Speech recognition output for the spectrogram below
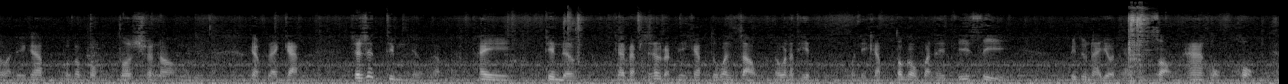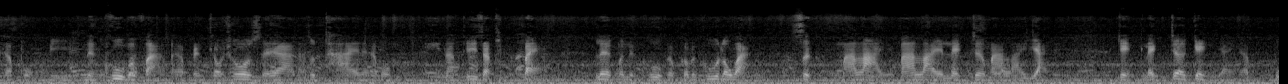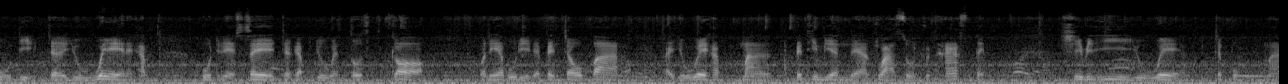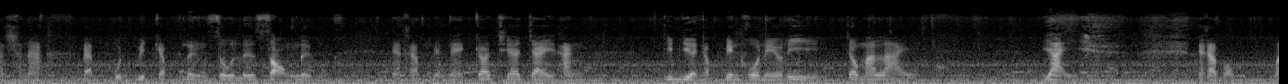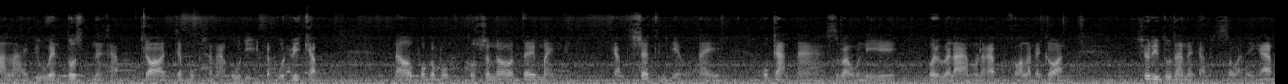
สวัสดีครับพบกับผมตัวชนองกับรายการเชื่อเชื่อทีมเดียวครับ ให้ทีมเดียวกันแบบเชื่อแบบนี้ครับ ทุกวันเสาร์และวันอาทิตย์ วันนี้ครับตรงกับวันอาทิตย์ที่4มิถุนายนครับ2566นะครับผมมีหนึ่งคู่มาฝากนะครับ เป็นเกาโชเซียนัดสุดท้ายนะครับผมนัดที่ 38 เลิกมาหนึ่งคู่ครับ ก็เป็นคู่ระหว่างศึกม้าลายม้าลายเล็กเจอม้าลายใหญ่ เก่งเล็กเจอเก่งใหญ่ครับอูดีเจอยูเว่นะครับ อูดีเดเซ่เจอกับยูเวนตุสก็วันนี้บูดีได้เป็นเจ้าบ้านแต่ยูเว่ครับมาเป็นทีมเยือนเหนือกว่า 0.5 สเต็ปชีวิตที่ยูเว่จะบุกมาชนะแบบบุดวิดกับ 1-0 หรือ 2-1 นะครับยังไงก็เชื่อใจทางทีมเยือนครับเบียงโคเนรี่ เจ้ามาลายใหญ่นะครับผมมาลายยูเวนตุสนะครับ ก็จะบุกชนะอูดีกับบูดวิกครับ แล้วพบกับผมโคชโนได้ใหม่ กับเชิดทินเดียวในโอกาสหน้าสำหรับวันนี้หมดเวลาหมดแล้วครับ ขอลาไปก่อนช่วยดีทุกท่านนะครับ สวัสดีครับ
